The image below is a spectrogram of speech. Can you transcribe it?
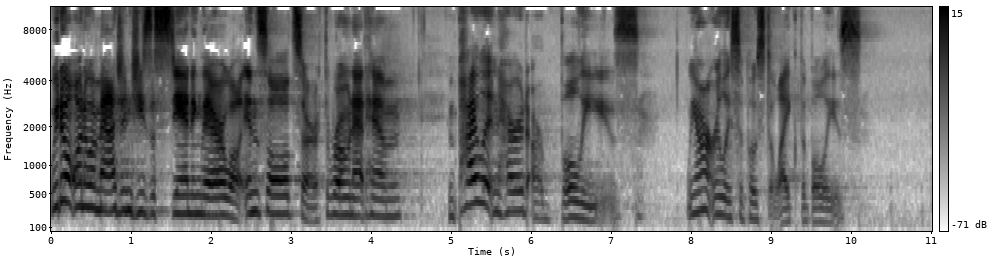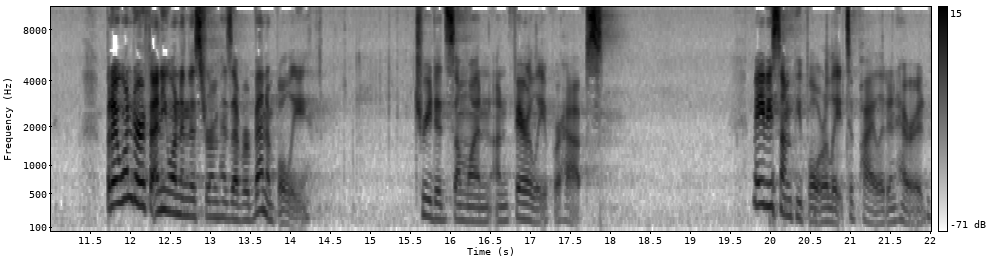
We don't want to imagine Jesus standing there while insults are thrown at him. And Pilate and Herod are bullies. We aren't really supposed to like the bullies. But I wonder if anyone in this room has ever been a bully, treated someone unfairly, perhaps. Maybe some people relate to Pilate and Herod,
